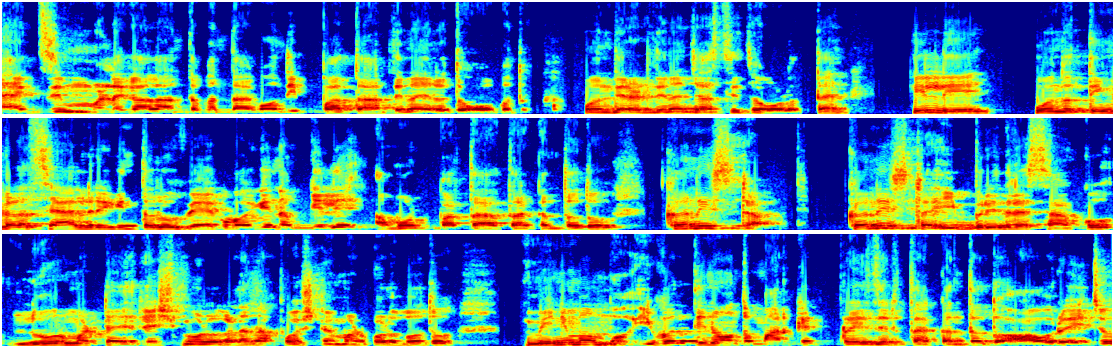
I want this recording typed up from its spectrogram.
ಮ್ಯಾಕ್ಸಿಮಮ್ ಮಳೆಗಾಲ ಅಂತ ಬಂದಾಗ ಒಂದು ಇಪ್ಪತ್ತಾರು ದಿನ ಏನೋ ತಗೋಬಹುದು ಒಂದೆರಡು ದಿನ ಜಾಸ್ತಿ ತಗೊಳುತ್ತೆ. ಇಲ್ಲಿ ಒಂದು ತಿಂಗಳ ಸ್ಯಾಲರಿಗಿಂತಲೂ ವೇಗವಾಗಿ ನಮ್ಗೆ ಇಲ್ಲಿ ಅಮೌಂಟ್ ಬರ್ತಾ ಇರ್ತಕ್ಕಂಥದ್ದು. ಕನಿಷ್ಠ ಕನಿಷ್ಠ ಇಬ್ಬರಿದ್ರೆ ಸಾಕು, ನೂರ್ ಮಟ್ಟೆ ರೇಷ್ಮೆ ಹುಳುಗಳನ್ನ ಪೋಷಣೆ ಮಾಡ್ಕೊಳ್ಬಹುದು ಮಿನಿಮಮ್ ಇವತ್ತಿನ ಒಂದು ಮಾರ್ಕೆಟ್ ಪ್ರೈಸ್ ಇರ್ತಕ್ಕಂಥದ್ದು ಅವರೇಜು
